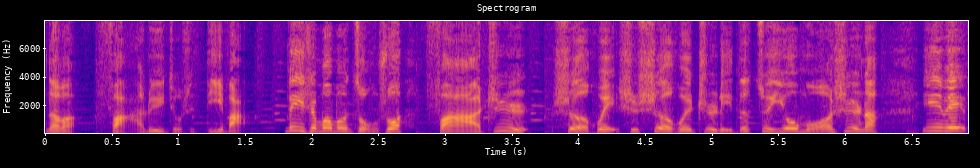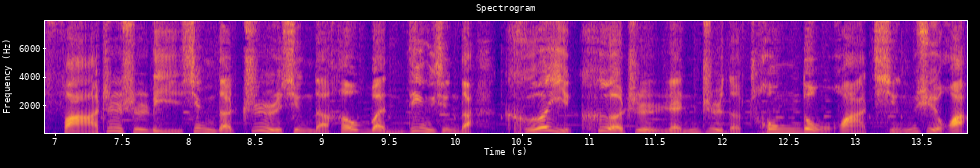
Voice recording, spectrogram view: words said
那么法律就是堤坝。为什么我们总说法治社会是社会治理的最优模式呢？因为法治是理性的、智性的和稳定性的，可以克制人质的冲动化、情绪化，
